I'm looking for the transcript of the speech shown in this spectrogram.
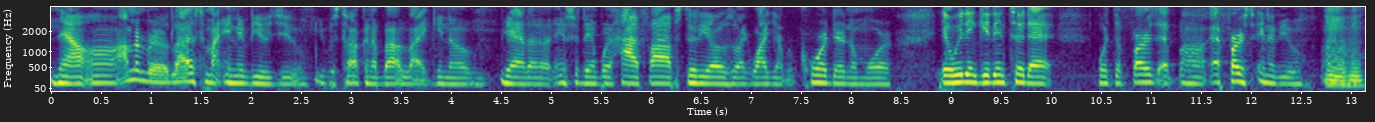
Now, uh, I remember last time I interviewed you, you was talking about like you know you had an incident with Hi-Five Studios, like why you don't record there no more. and we didn't get into that with the first uh, at first interview. Um,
